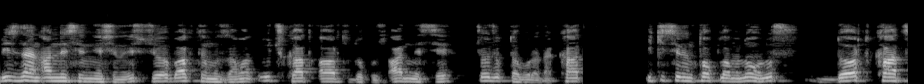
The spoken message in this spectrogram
Bizden annesinin yaşını istiyor. Baktığımız zaman 3 kat artı 9 annesi. Çocuk da burada kat. İkisinin toplamı ne olur? 4 kat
